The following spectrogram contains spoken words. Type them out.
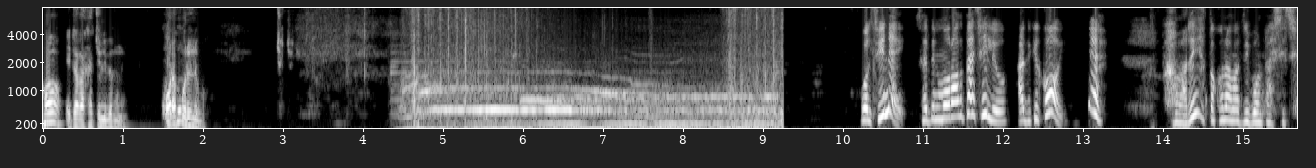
হ্যাঁ। এটা রাখা চলবে না পরে পরে নেব। বলছি নাই? সেদিন মরদটা ছিল আজকে কই? আমারে তখন আমার জীবনটা এসেছে।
